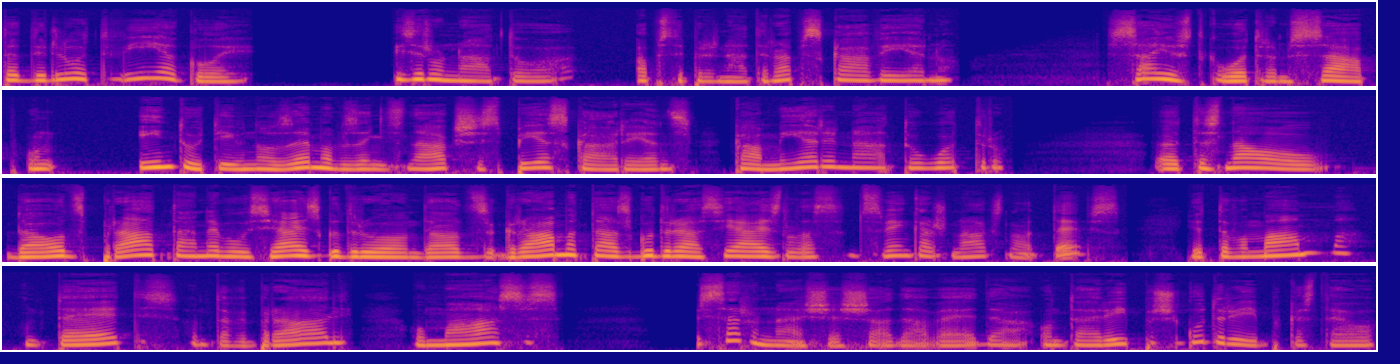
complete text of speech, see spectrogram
tad ir ļoti viegli izrunāt to, apstiprināt ar apskāvienu, sajust, ka otram sāp, un intuitīvi no zemapziņas nāk šis pieskāriens, kā mierināt otru. Eh, Tas nav daudz prātā, nebūs jāizgudro un daudz grāmatās gudrās jāizlasa. Tas vienkārši nāks no tevis, jo tava mamma un tētis un tavi brāļi un māsas ir sarunājušies šādā veidā, un tā ir īpaša gudrība, kas tev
